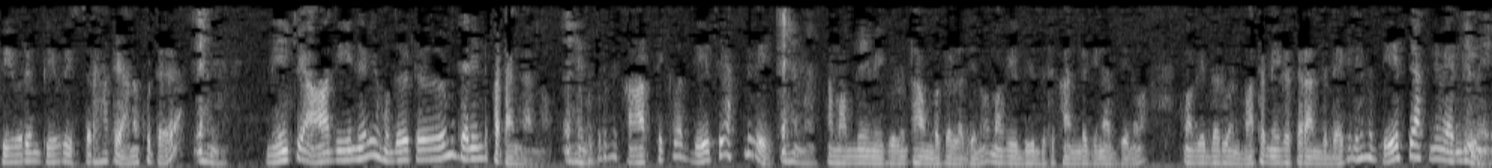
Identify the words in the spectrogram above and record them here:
පියවරෙන් පියවර ඉස්සරහට යනකොට මේකේ ආදීනවේ හොඳටම දැනෙන්න පටන් ගන්නවා. එතකොට මේ කාත් එක්කවත් දේශයක් නෙවෙයි. එහෙමයි. මම මේ මේගොල්ලන්ට හම්බ කරලා දෙනවා. මගේ බිරිඳට කන්න ගෙනත් දෙනවා. මගේ දරුවන් මට මේක කරන්න බෑ කියලා. එහෙම දේශයක් නෙවෙයි.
